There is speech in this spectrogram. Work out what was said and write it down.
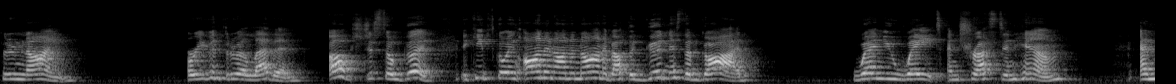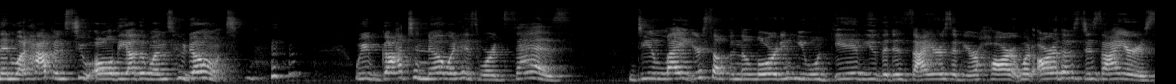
through 9 or even through 11. Oh, it's just so good. It keeps going on and on and on about the goodness of God when you wait and trust in Him. And then what happens to all the other ones who don't? We've got to know what His Word says. Delight yourself in the Lord, and He will give you the desires of your heart. What are those desires?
